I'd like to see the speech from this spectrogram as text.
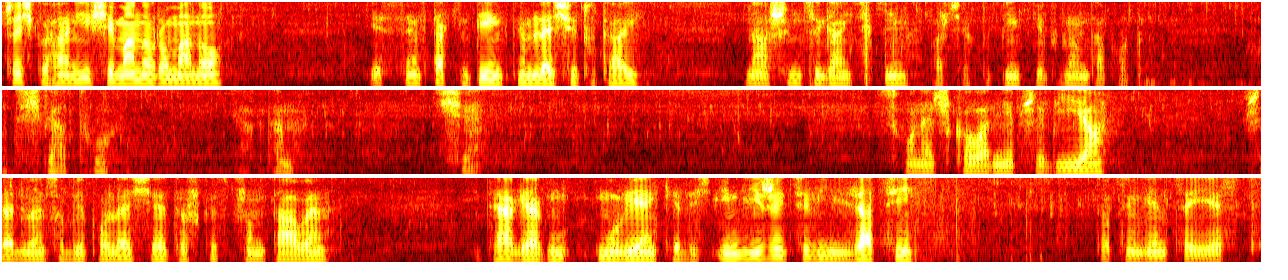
Cześć kochani, siemano Romano. Jestem w takim pięknym lesie tutaj, naszym cygańskim. Patrzcie jak to pięknie wygląda pod, pod światło. Jak tam się słoneczko ładnie przebija. Szedłem sobie po lesie, troszkę sprzątałem. I tak jak mówiłem kiedyś, im bliżej cywilizacji, to tym więcej jest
